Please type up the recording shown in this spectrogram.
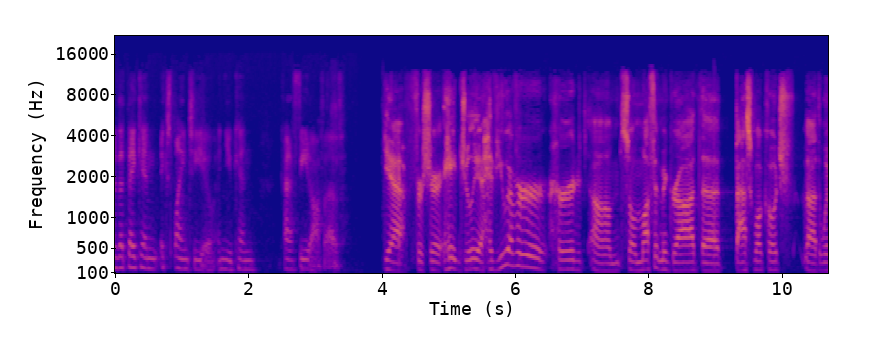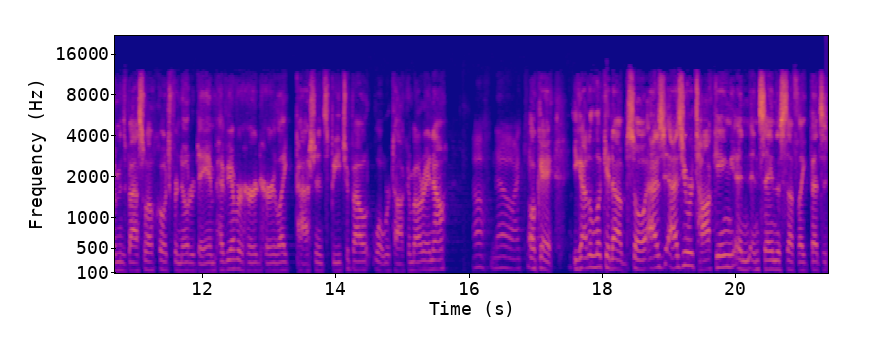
or that they can explain to you and you can kind of feed off of. Yeah, for sure. Hey, Julia, have you ever heard? Um, so Muffet McGraw, the basketball coach, uh, the women's basketball coach for Notre Dame, have you ever heard her like passionate speech about what we're talking about right now? Oh no, I can't. Okay, you got to look it up. So as as you were talking and and saying this stuff, like that's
